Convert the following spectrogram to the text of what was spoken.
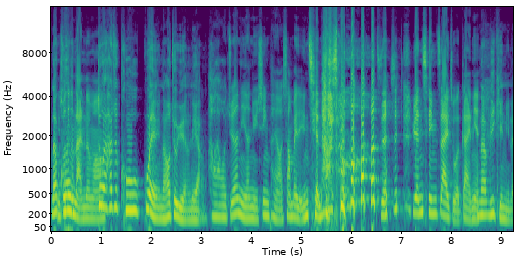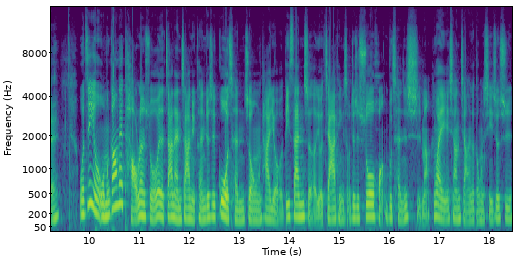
那、你说这个男的吗？对，他就哭跪，然后就原谅。好了，我觉得你的女性朋友上辈子已经欠他什么，只能是冤亲债主的概念。那 Vicky 你嘞？我自己有，我们刚刚在讨论所谓的渣男渣女，可能就是过程中他有第三者、有家庭什么，就是说谎不诚实嘛。另外也想讲一个东西，就是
